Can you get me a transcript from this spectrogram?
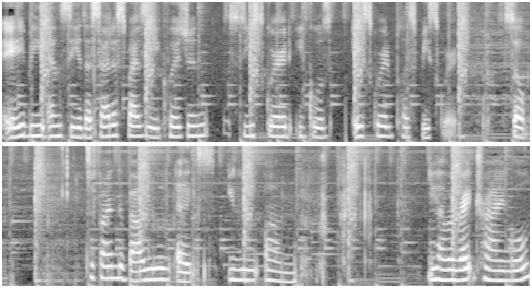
a, b, and c that satisfies the equation c squared equals a squared plus b squared. So, to find the value of x, you um you have a right triangle.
